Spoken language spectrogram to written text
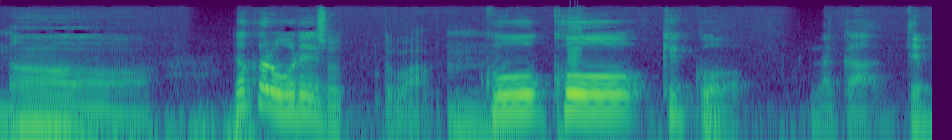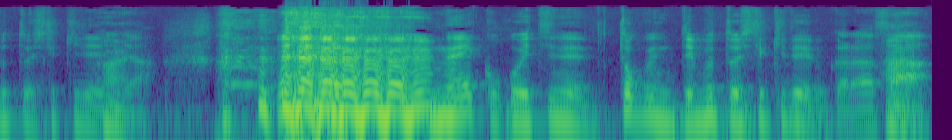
ん。。だから俺ちょ、っとは。うんこう、こう、結構、なんか、デブっとしてきてるじゃん。ね、ここ1年、特にデブっとしてきてるからさ、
